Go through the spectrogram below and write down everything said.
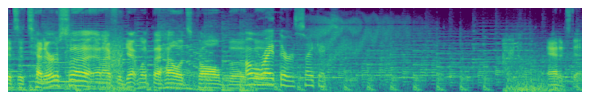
It's a Teddiursa, and I forget what the hell it's called. The Oh, the- right, they're psychics. And it's dead.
